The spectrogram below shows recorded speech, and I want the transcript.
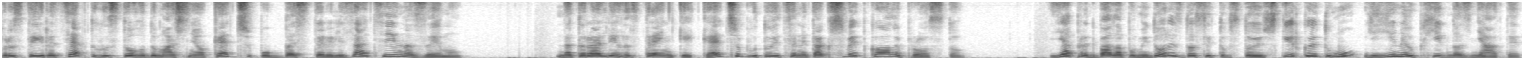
Простий рецепт густого домашнього кетчупу без стерилізації на зиму. Натуральний гостренький кетчуп готується не так швидко, але просто. Я придбала помідори з досить товстою шкіркою, тому її необхідно зняти.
